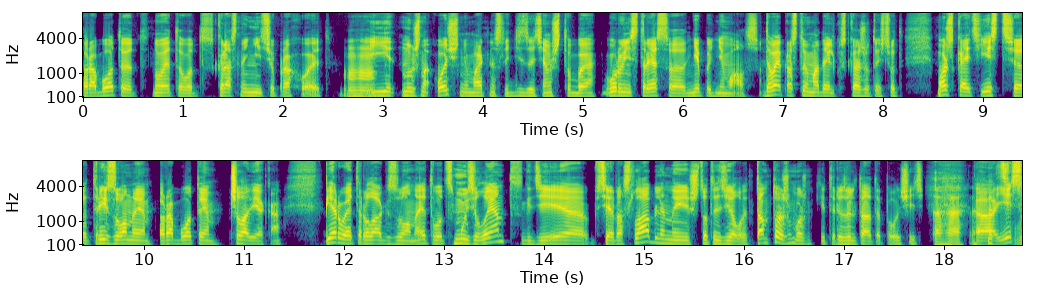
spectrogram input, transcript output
работают, ну, это вот красной нитью проходит. И нужно очень внимательно следить за тем, чтобы уровень стресса не поднимался. Давай простую модельку скажу. То есть вот, можно сказать, есть три зоны работы человека. Первая — это релакс-зона. Это вот смузи-ленд, где все расслаблены и что-то делают. Там тоже можно какие-то результаты получить. Ага, а, есть,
